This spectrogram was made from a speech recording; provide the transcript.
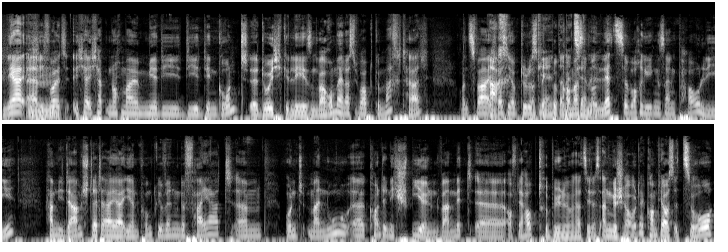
Ja, ich, ähm, ich wollte, ich, ich habe nochmal mir die, die, den Grund äh, durchgelesen, warum er das überhaupt gemacht hat. Und zwar, ich Ach, weiß nicht, ob du das okay, mitbekommen hast, letzte Woche gegen St. Pauli haben die Darmstädter ja ihren Punktgewinn gefeiert ähm, und Manu äh, konnte nicht spielen und war mit äh, auf der Haupttribüne und hat sich das angeschaut. Er kommt ja aus Itzehoe,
